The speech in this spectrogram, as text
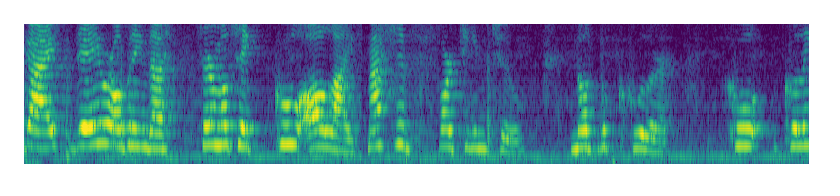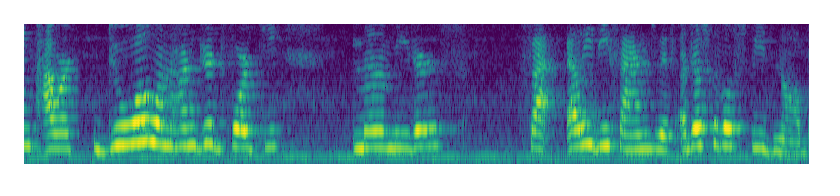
guys, today we're opening the Thermaltake Cool All Life Massive 14.2 Notebook Cooler. Cool, cooling power, dual 140 millimeters LED fans with adjustable speed knob.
